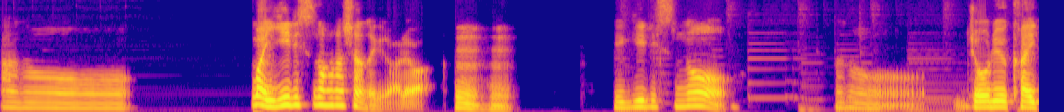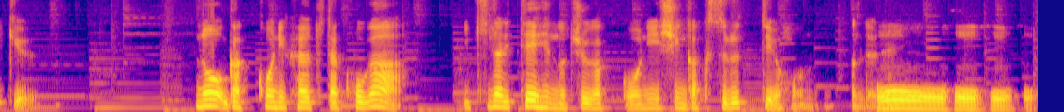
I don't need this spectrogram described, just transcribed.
あのーまあ、イギリスの話なんだけど、あれは。ーうんうん。イギリスの、あのー上流階級の学校に通ってた子が、いきなり底辺の中学校に進学するっていう本なんだよね。ほうほうほう。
